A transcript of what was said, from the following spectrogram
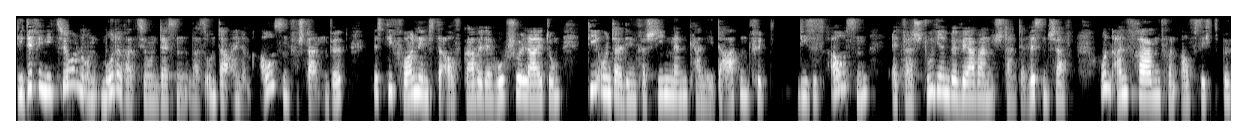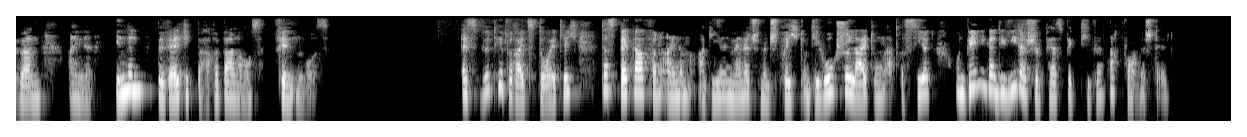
Die Definition und Moderation dessen, was unter einem Außen verstanden wird, ist die vornehmste Aufgabe der Hochschulleitung, die unter den verschiedenen Kandidaten für dieses Außen, etwa Studienbewerbern, Stand der Wissenschaft und Anfragen von Aufsichtsbehörden, eine innen bewältigbare Balance finden muss es wird hier bereits deutlich, dass Becker von einem agilen Management spricht und die Hochschulleitungen adressiert und weniger die Leadership-Perspektive nach vorne stellt.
